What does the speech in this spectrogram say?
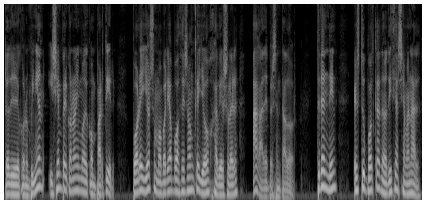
Todo ello con opinión y siempre con ánimo de compartir. Por ello somos varias voces, aunque yo, Javier Soler, haga de presentador. Trending es tu podcast de noticias semanal.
